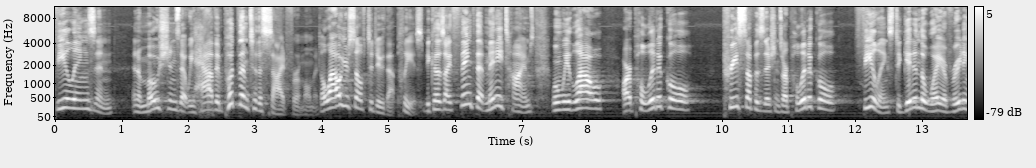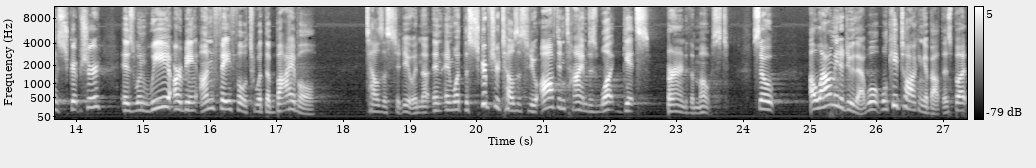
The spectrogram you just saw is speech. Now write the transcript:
feelings and and emotions that we have and put them to the side for a moment. Allow yourself to do that, please, because I think that many times when we allow our political presuppositions, our political feelings to get in the way of reading Scripture is when we are being unfaithful to what the Bible tells us to do. And, the, and, and what the Scripture tells us to do oftentimes is what gets burned the most. So allow me to do that. We'll, we'll keep talking about this, but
